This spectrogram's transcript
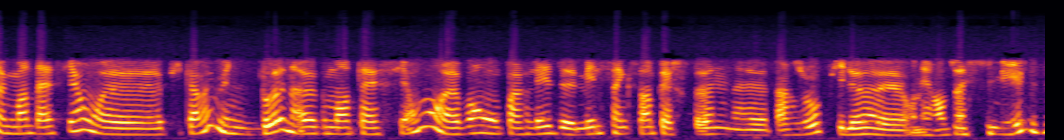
une augmentation, euh, puis quand même une bonne augmentation. Avant, on parlait de 1500 personnes euh, par jour, puis là, euh, on est rendu à 6000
